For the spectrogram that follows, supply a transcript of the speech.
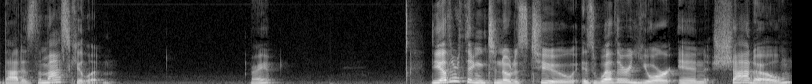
That is the masculine, right? The other thing to notice too is whether you're in shadow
